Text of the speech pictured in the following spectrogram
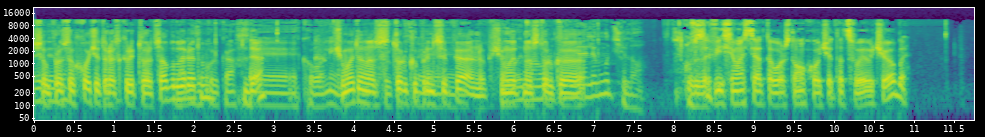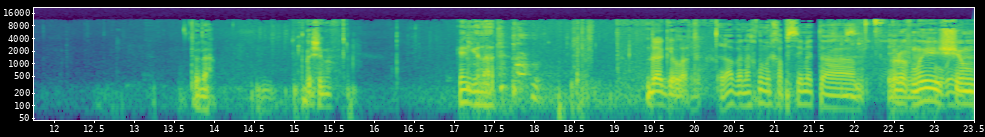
Что он просто хочет раскрыть Творца благодаря этому? Да. Почему это настолько принципиально? Почему это настолько... В зависимости от того, что он хочет от своей учебы. Туда. Спасибо. Да, Гелат. Рав, мы ищем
